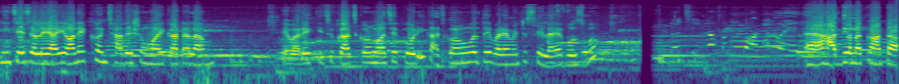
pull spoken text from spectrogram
নিচে চলে যাই, অনেকক্ষণ ছাদে সময় কাটালাম। এবারে কিছু কাজকর্ম আছে, করি। কাজকর্ম বলতে এবারে আমি একটু সেলাইয়ে বসবো। হাত দিও না কাঁটা।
